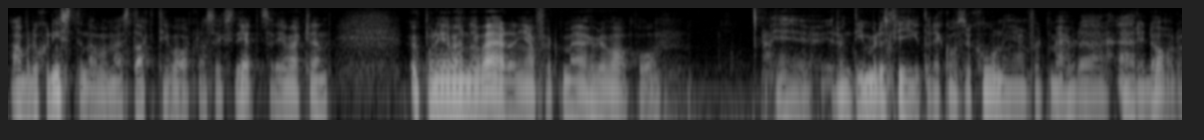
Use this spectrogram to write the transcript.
abolitionisterna var mest aktiva 1861. Så det är verkligen upp och nervända världen jämfört med hur det var på eh, runt inbördeskriget och rekonstruktionen jämfört med hur det är, är idag. Då.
